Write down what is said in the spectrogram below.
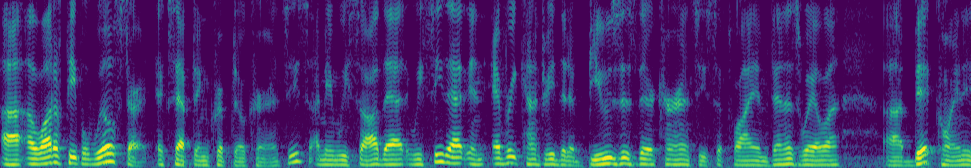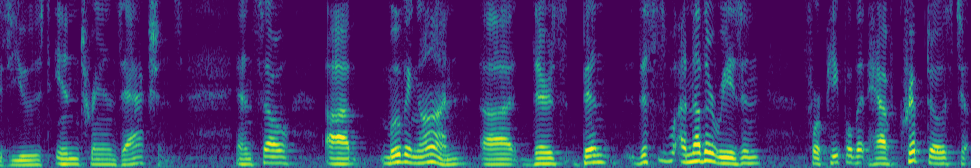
uh, a lot of people will start accepting cryptocurrencies. I mean, we saw that. We see that in every country that abuses their currency supply. In Venezuela, uh, Bitcoin is used in transactions. And so, uh, moving on, uh, there's been this is another reason for people that have cryptos to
